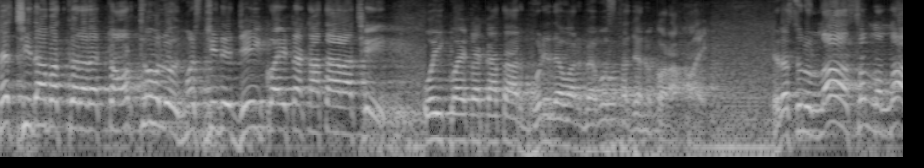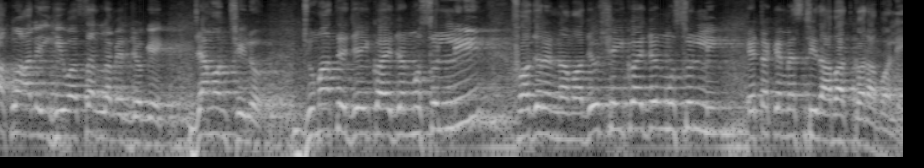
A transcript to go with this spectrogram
মসজিদ আবাদ করার একটা অর্থ হলো মসজিদে যেই কয়টা কাতার আছে, ওই কয়টা কাতার ভরে দেওয়ার ব্যবস্থা যেন করা হয়। রসুল্লাহ সাল্লাহ আলহি ওয়াসাল্লামের যুগে যেমন ছিল, জুমাতে যেই কয়েকজন মুসল্লি, ফজরের নামাজেও সেই কয়েকজন মুসল্লি, এটাকে মসজিদ আবাদ করা বলে।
